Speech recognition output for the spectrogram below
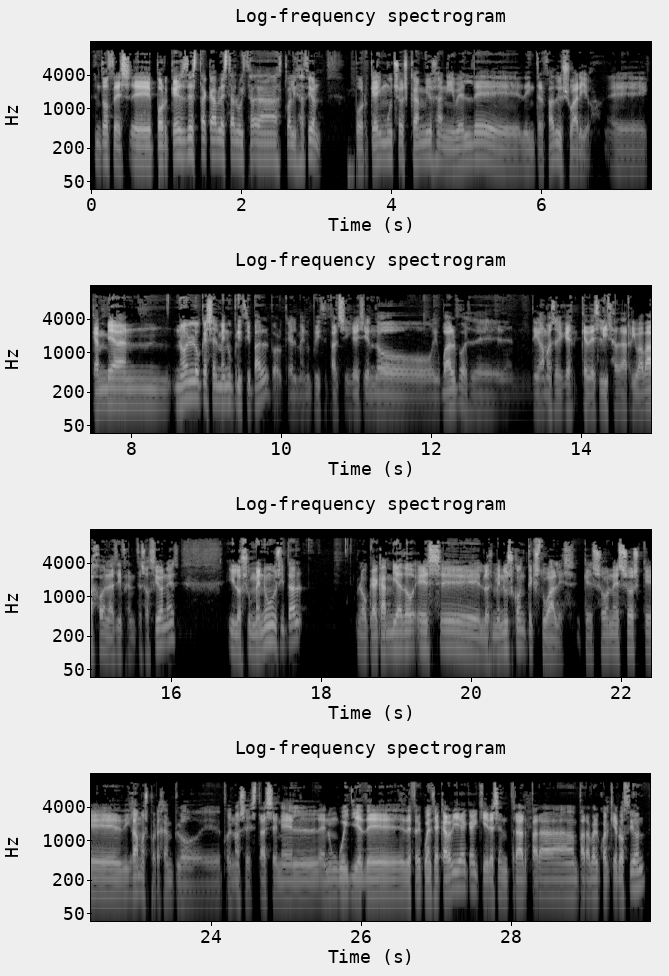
Entonces, eh, ¿por qué es destacable esta actualización? Porque hay muchos cambios a nivel de, interfaz de usuario. Eh, cambian, no en lo que es el menú principal, porque el menú principal sigue siendo igual, pues de- digamos que, que desliza de arriba abajo en las diferentes opciones, y los submenús y tal, lo que ha cambiado es eh, los menús contextuales, que son esos que, digamos, por ejemplo, eh, pues no sé, estás en, el, en un widget de, de frecuencia cardíaca y quieres entrar para, para ver cualquier opción,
